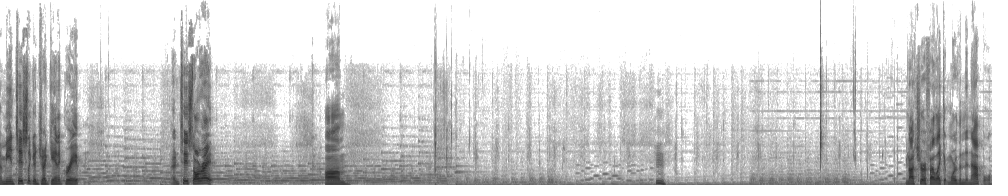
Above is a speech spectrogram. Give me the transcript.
I mean, it tastes like a gigantic grape. And it tastes alright. Um... Hmm. Not sure if I like it more than an apple.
